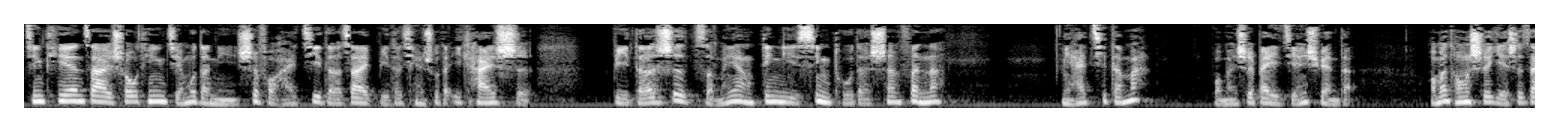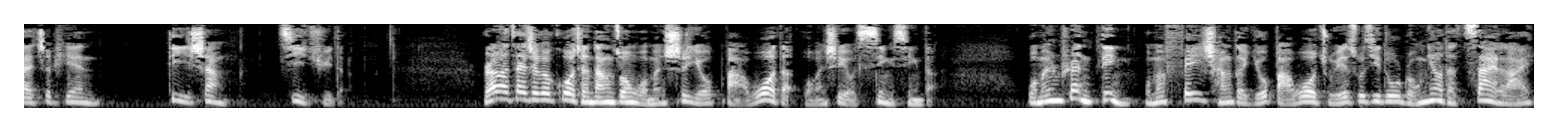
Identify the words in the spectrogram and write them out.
今天在收听节目的你，是否还记得在彼得前书的一开始，彼得是怎么样定义信徒的身份呢？你还记得吗？我们是被拣选的，我们同时也是在这片地上寄居的。然而，在这个过程当中，我们是有把握的，我们是有信心的。我们认定，我们非常的有把握，主耶稣基督荣耀的再来，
